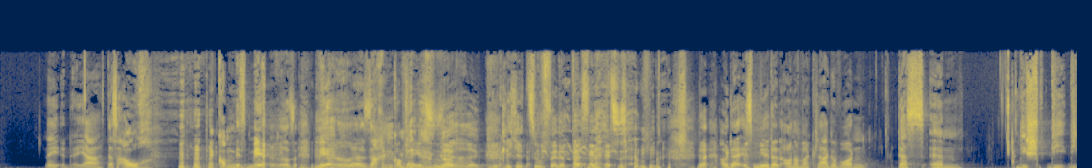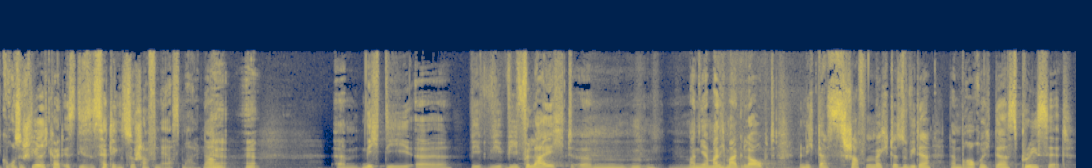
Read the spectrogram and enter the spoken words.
Nee, ja, das auch. da kommen jetzt mehrere, mehrere Sachen kommen da jetzt zusammen. Mehrere glückliche Zufälle passen da zusammen. Ne? Aber da ist mir dann auch nochmal klar geworden, dass ähm, die, die, die große Schwierigkeit ist, diese Settings zu schaffen erstmal. Ne? Ja, ja. Ähm, nicht die, äh, wie, wie, wie vielleicht ähm, man ja manchmal glaubt, wenn ich das schaffen möchte, so wie der, dann brauche ich das Preset.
